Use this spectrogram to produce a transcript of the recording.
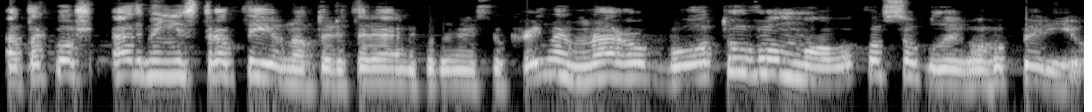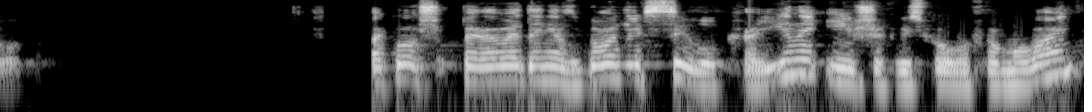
а також адміністративно-територіальних одиниць України на роботу в умовах особливого періоду. Також переведення Збройних сил України, інших військових формувань,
